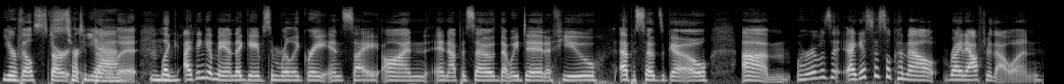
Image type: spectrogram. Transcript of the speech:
Your they'll start start- to yeah. build it. Mhm. Like I think Amanda gave some really great insight on an episode that we did a few episodes ago. Um, or was it? I guess this will come out right after that one.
